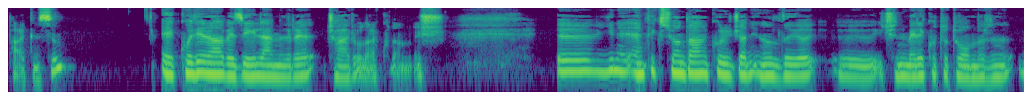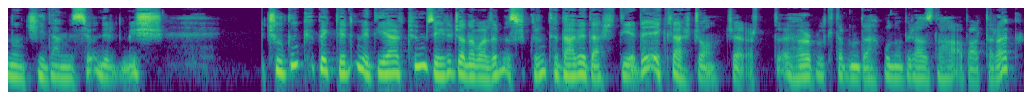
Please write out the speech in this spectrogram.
Parkinson. E, kolera ve zehirlenmelere çare olarak kullanılmış. E, yine enfeksiyondan koruyacağına inanıldığı e, için melek otu tohumlarının çiğnenmesi önerilmiş. Çılgın köpeklerin ve diğer tüm zehirli canavarların ısırıklarını tedavi eder diye de ekler John Gerard Herbal kitabında bunu biraz daha abartarak.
